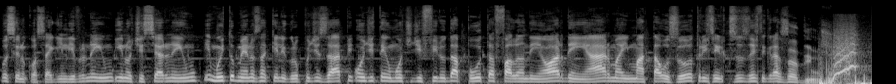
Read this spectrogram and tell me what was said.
você não consegue em livro nenhum, em noticiário nenhum, e muito menos naquele grupo de zap, onde tem um monte de filho da puta falando em ordem, em arma, em matar os outros, e graças a.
